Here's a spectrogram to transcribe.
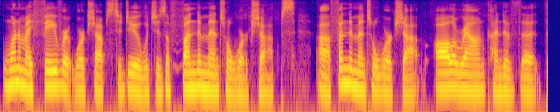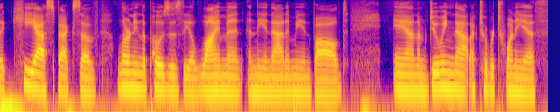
one of my favorite workshops to do, which is a fundamental workshops, uh, fundamental workshop all around kind of the the key aspects of learning the poses, the alignment, and the anatomy involved. And I'm doing that October 20th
